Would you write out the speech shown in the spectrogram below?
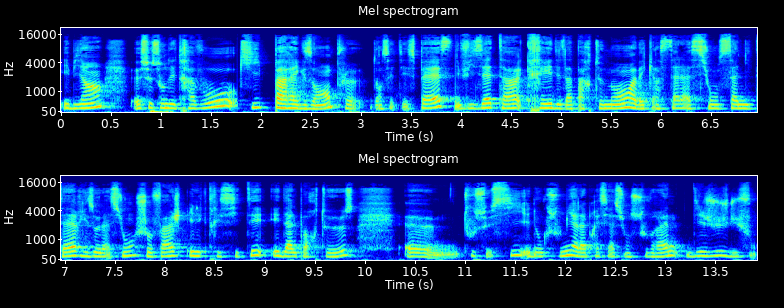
Eh bien, euh, ce sont des travaux qui, par exemple, dans cette espèce, visaient à créer des appartements avec installation sanitaire, isolation, chauffage, électricité et dalles porteuses. Euh, tout ceci est donc soumis à l'appréciation souveraine des juges du fond.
